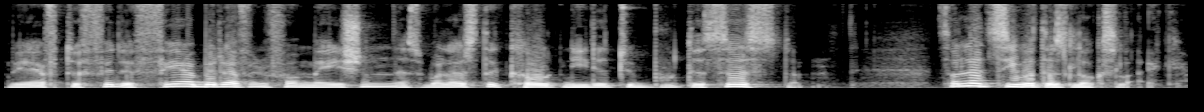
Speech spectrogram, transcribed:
we have to fit a fair bit of information as well as the code needed to boot the system. So let's see what this looks like.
